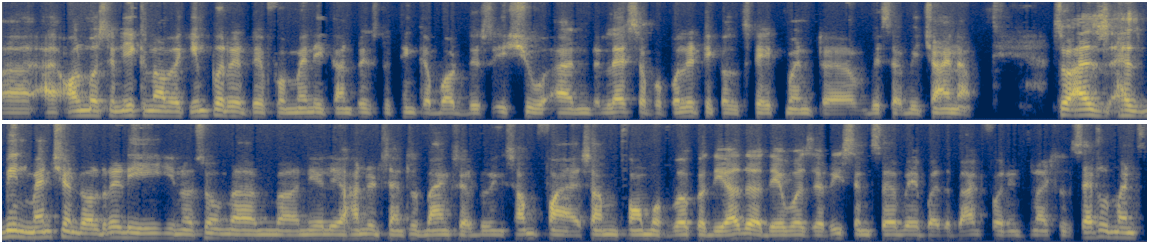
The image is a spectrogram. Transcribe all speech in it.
uh, almost an economic imperative for many countries to think about this issue and less of a political statement uh, vis-a-vis China. So as has been mentioned already, you know, so um, uh, nearly 100 central banks are doing some some form of work or the other. There was a recent survey by the Bank for International Settlements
